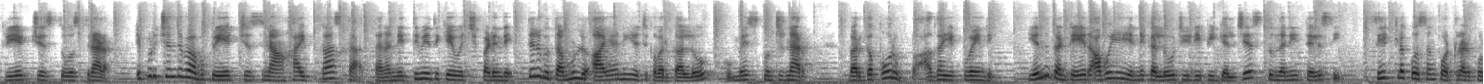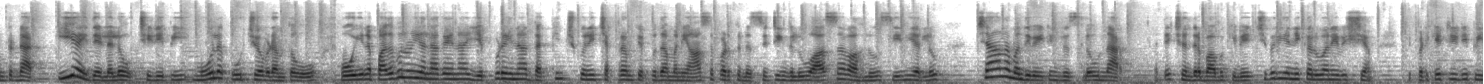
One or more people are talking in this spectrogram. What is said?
క్రియేట్ చేస్తూ వస్తున్నాడు. ఇప్పుడు చంద్రబాబు క్రియేట్ చేసిన హైప్ కాస్త తన నెత్తి మీదకే వచ్చి పడింది. తెలుగు తమ్ముళ్ళు ఆయా నియోజకవర్గాల్లో కుమ్మేసుకుంటున్నారు. వర్గపోరు బాగా ఎక్కువైంది. ఎందుకంటే రాబోయే ఎన్నికల్లో టీడీపీ గెలిచేస్తుందని తెలిసి సీట్ల కోసం కొట్లాడుకుంటున్నారు. ఈ ఐదేళ్ళలో టీడీపీ మూల కూర్చోవడంతో పోయిన పదవులను ఎలాగైనా ఎప్పుడైనా దక్కించుకుని చక్రం తిప్పుదామని ఆశపడుతున్న సిట్టింగులు ఆశావాహులు సీనియర్లు చాలా మంది వెయిటింగ్ లిస్ట్లో ఉన్నారు. అయితే చంద్రబాబుకి ఇవే చివరి ఎన్నికలు అనే విషయం ఇప్పటికే టీడీపీ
